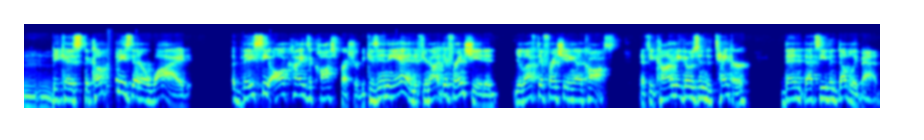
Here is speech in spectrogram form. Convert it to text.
mm-hmm. because the companies that are wide, they see all kinds of cost pressure because in the end, if you're not differentiated, you're left differentiating on cost. And if the economy goes into tanker, then that's even doubly bad.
